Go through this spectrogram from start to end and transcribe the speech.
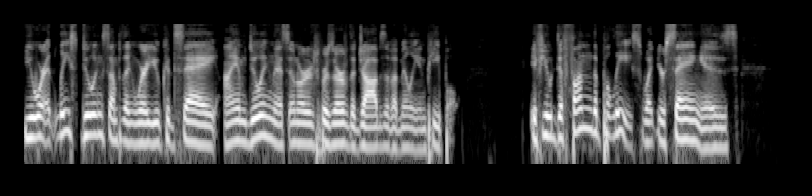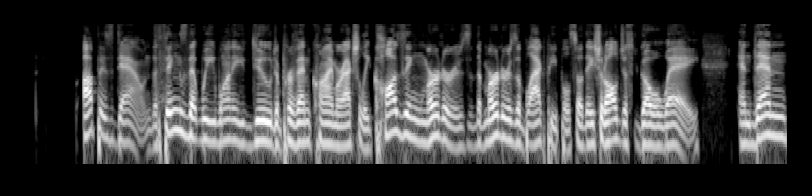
you were at least doing something where you could say, I am doing this in order to preserve the jobs of a million people. If you defund the police, what you're saying is up is down. The things that we want to do to prevent crime are actually causing murders, the murders of black people. So they should all just go away. And then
